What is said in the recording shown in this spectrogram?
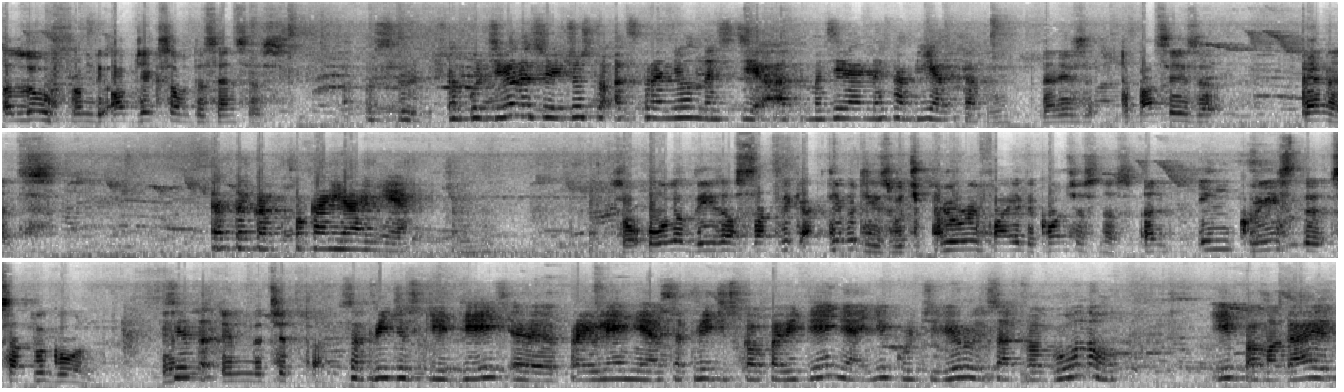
aloof from the objects of the senses. Культивирует свое чувство отстраненности от материальных объектов. That is, tapasya is a penance. Это как покаяние. So all of these are sattvic activities which purify the consciousness and increase the sattva gun in, in the chitta. Сатвические дей- э, проявления сатвического поведения, они культивируют сатвагуну и помогают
